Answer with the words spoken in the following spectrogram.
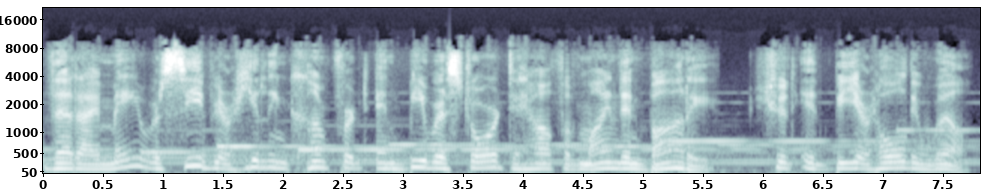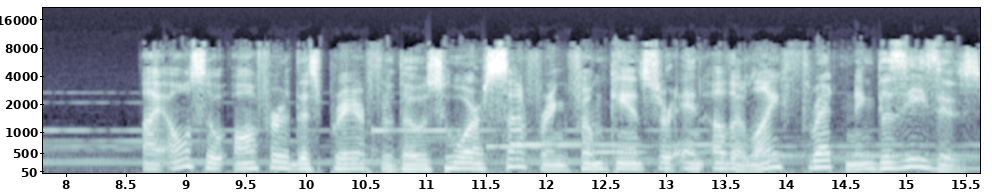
that I may receive your healing comfort and be restored to health of mind and body, should it be your holy will. I also offer this prayer for those who are suffering from cancer and other life-threatening diseases.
